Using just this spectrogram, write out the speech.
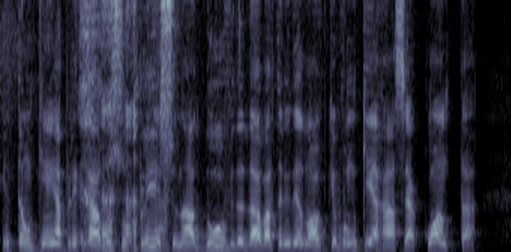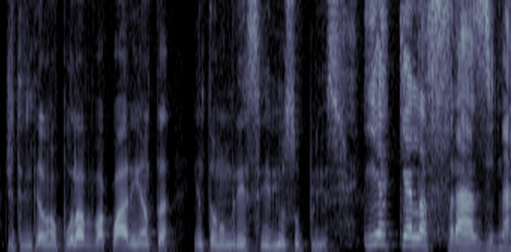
Então, quem aplicava o suplício, na dúvida, dava 39, porque vamos que errasse a conta, de 39 pulava para 40 então não mereceria o suplício. E aquela frase na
